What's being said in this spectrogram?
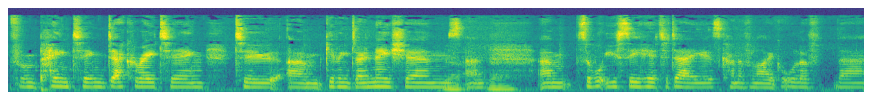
from painting decorating to um, giving donations Yeah, and yeah. Um, so what you see here today is kind of like all of their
